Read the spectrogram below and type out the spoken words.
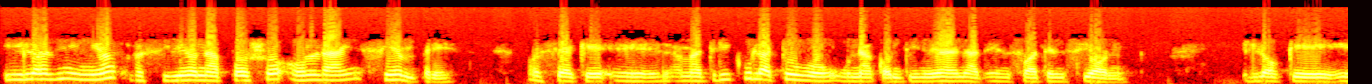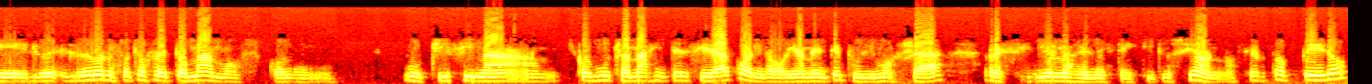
y los niños recibieron apoyo online siempre. O sea que la matrícula tuvo una continuidad en su atención lo que eh, luego nosotros retomamos con muchísima, con mucha más intensidad cuando obviamente pudimos ya recibirlos en esta institución, ¿no es cierto? Pero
